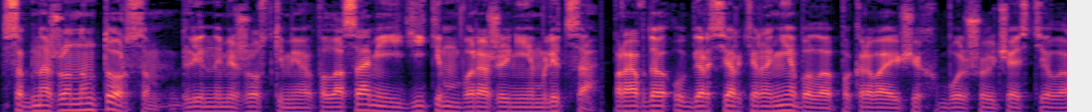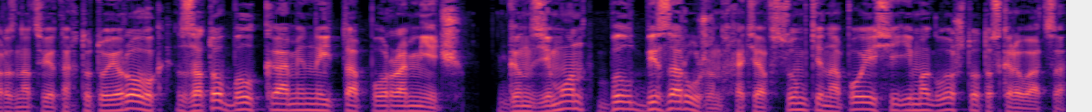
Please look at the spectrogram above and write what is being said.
с обнаженным торсом, длинными жесткими волосами и диким выражением лица. Правда, у берсеркера не было покрывающих большую часть тела разноцветных татуировок, зато был каменный топора-меч, Ганзимон был безоружен, хотя в сумке на поясе и могло что-то скрываться,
